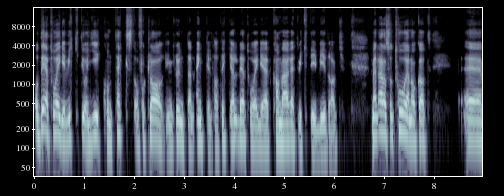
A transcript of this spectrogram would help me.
Og Det tror jeg er viktig å gi kontekst og forklaring rundt en enkelt artikkel. Det tror jeg kan være et viktig bidrag. Men ellers så tror jeg nok at eh,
